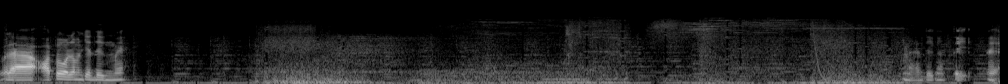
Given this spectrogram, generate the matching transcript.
เวลาออโต้แล้วมันจะดึงไหมนะดึงอันติเนี่ย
